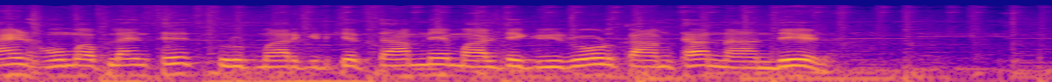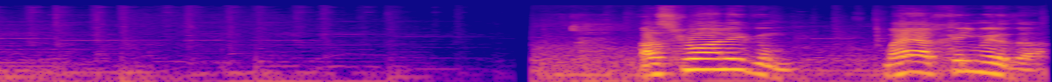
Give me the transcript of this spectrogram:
and home appliances fruit market के सामने माल्टेगरी रोड, कामठा, नांदेड़। असलकुम मैं अखिल मिर्ज़ा।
